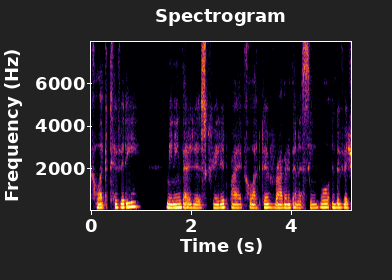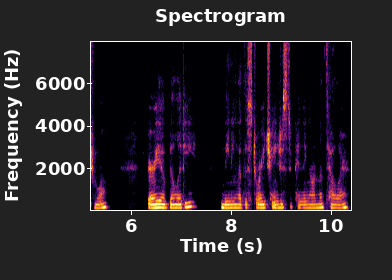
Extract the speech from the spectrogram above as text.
Collectivity, meaning that it is created by a collective rather than a single individual, variability, meaning that the story changes depending on the teller,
